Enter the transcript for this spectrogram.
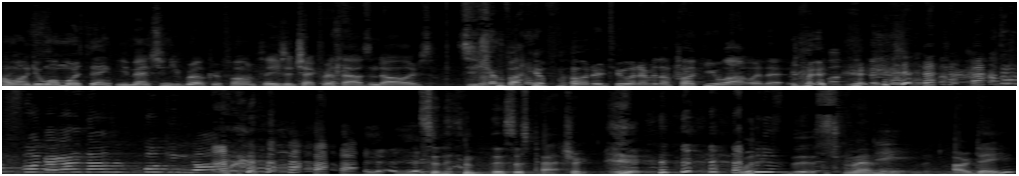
I want to do one more thing. You mentioned you broke your phone, so here's a check for a thousand dollars, so you can buy a phone or do whatever the fuck you want with it. Fucking hate you. What the fuck? I got a thousand fucking dollars. so th- this is Patrick. what is this, man? date. Our date?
